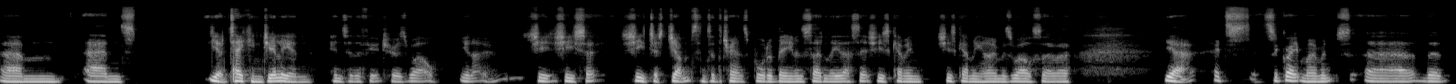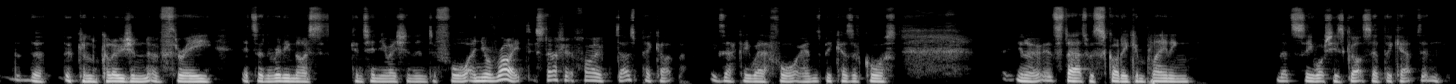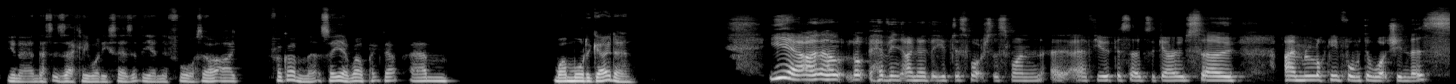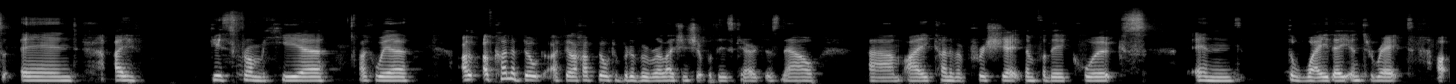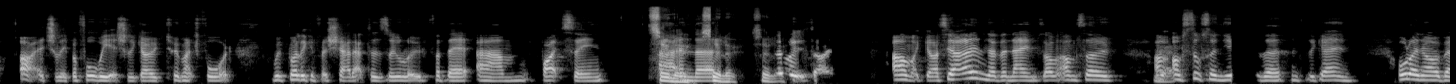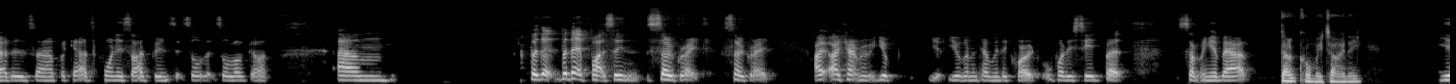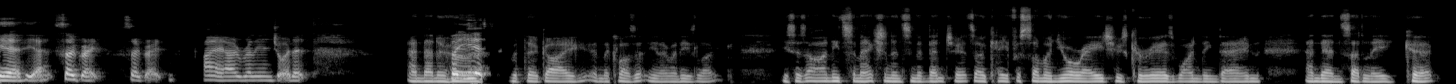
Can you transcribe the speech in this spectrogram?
Um, and, you know, taking Gillian into the future as well. You know, she she she just jumps into the transporter beam and suddenly that's it she's coming she's coming home as well so uh, yeah it's it's a great moment uh, the the the conclusion of three it's a really nice continuation into four. And you're right star trek five does pick up exactly where four ends because of course you know it starts with scotty complaining let's see what she's got said the captain you know and that's exactly what he says at the end of four. So i forgotten that. So yeah well picked up. Um one more to go then yeah, I know, look, having I know that you've just watched this one a, a few episodes ago, so I'm looking forward to watching this. And I guess from here, like where I, I've kind of built, I feel like I've built a bit of a relationship with these characters now. Um, I kind of appreciate them for their quirks and the way they interact. Oh, oh, actually, before we actually go too much forward, we've got to give a shout out to Zulu for that um, fight scene. Sulu, uh, the, Sulu, Sulu. Sulu. Sorry, Oh my gosh! Yeah, I don't know the names. I'm, I'm so I'm, I'm, still so new to the into the game. All I know about is uh, Picard's pointy sideburns. That's all. That's all I've got. Um, but that but that fight scene so great, so great. I, I can't remember. You you're going to tell me the quote or what he said, but something about "Don't call me tiny." Yeah, yeah, so great, so great. I, I really enjoyed it. And then yes, with the guy in the closet, you know, when he's like, he says, "Oh, I need some action and some adventure. It's okay for someone your age whose career is winding down." And then suddenly Kirk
